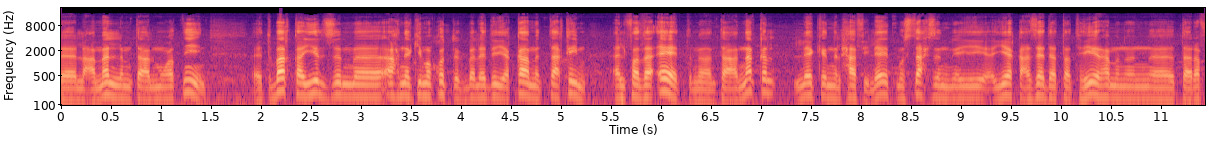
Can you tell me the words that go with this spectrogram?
العمل نتاع المواطنين. تبقى يلزم إحنا كما قلت لك بلدية قامت تعقيم الفضاءات نتاع النقل لكن الحافلات مستحسن يقع زاد تطهيرها من طرف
